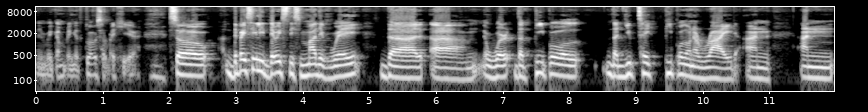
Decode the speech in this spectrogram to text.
if we can bring it closer right here. So the, basically there is this magic way that um, where that people that you take people on a ride and and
